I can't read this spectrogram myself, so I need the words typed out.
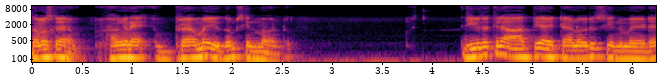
നമസ്കാരം. അങ്ങനെ ഭ്രമയുഗം സിനിമ കണ്ടു. ജീവിതത്തിൽ ആദ്യമായിട്ടാണ് ഒരു സിനിമയുടെ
